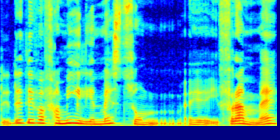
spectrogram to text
Det, det var familjen mest som eh, är framme.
